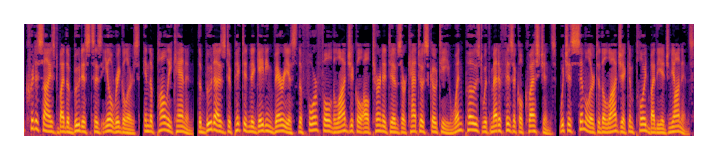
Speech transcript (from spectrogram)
criticized by the Buddhists as eel-wrigglers, in the Pali Canon, the Buddha is depicted negating various the four-fold logical alternatives or catuskoti when posed with metaphysical questions, which is similar to the logic employed by the Ajñanins.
